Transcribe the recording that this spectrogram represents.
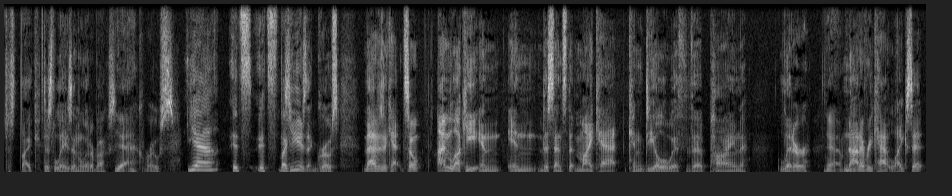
just like Just lays in the litter box. Yeah. Gross. yeah, it's it's Like you use that gross. That is a cat. So I'm lucky in in the sense that my cat can deal with the pine litter. Yeah. Not every cat likes it.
